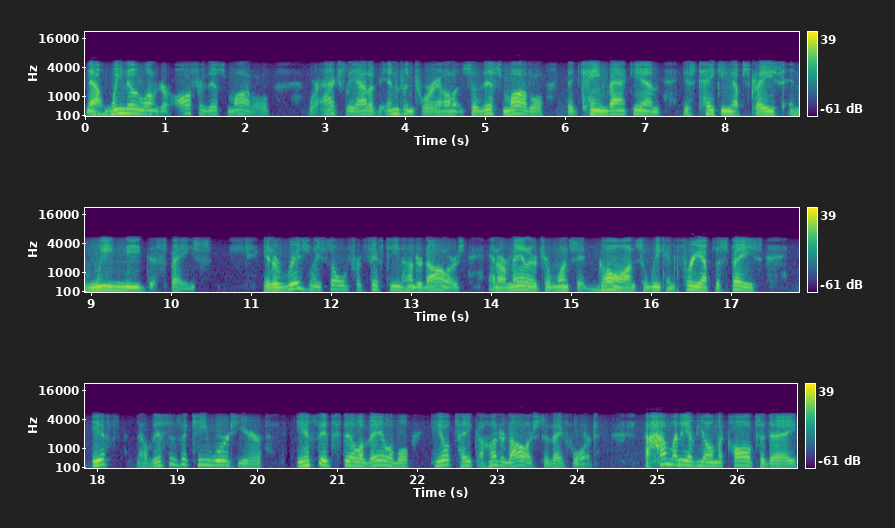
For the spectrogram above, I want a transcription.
Now, we no longer offer this model. We're actually out of inventory on it. So, this model that came back in is taking up space, and we need the space. It originally sold for $1,500, and our manager wants it gone so we can free up the space. If, now this is a key word here, if it's still available, he'll take a $100 today for it. Now, how many of you on the call today,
